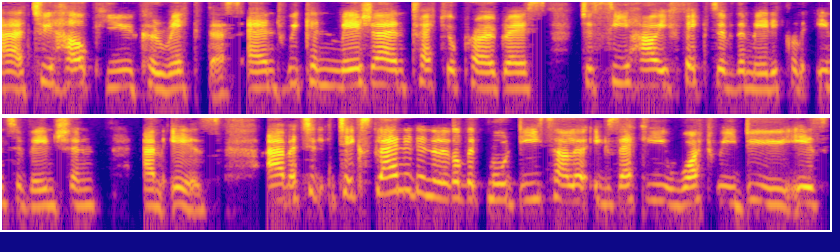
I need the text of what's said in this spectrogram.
uh, to help you correct this. And we can measure and track your progress to see how effective of the medical intervention um, is. Um, to, to, explain it in a little bit more detail, exactly what we do is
